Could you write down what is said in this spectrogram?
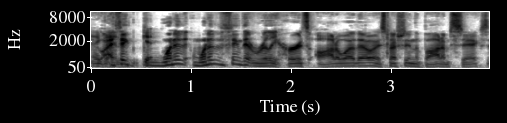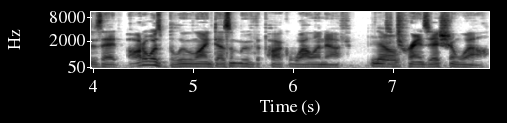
Again, I think get, one of the, one of the things that really hurts Ottawa, though, especially in the bottom six, is that Ottawa's blue line doesn't move the puck well enough no. to transition well.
